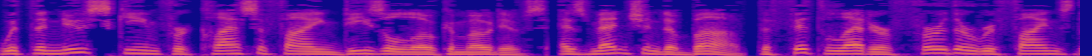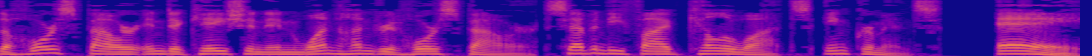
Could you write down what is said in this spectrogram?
With the new scheme for classifying diesel locomotives as mentioned above, the fifth letter further refines the horsepower indication in 100 horsepower 75 kilowatts increments. A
